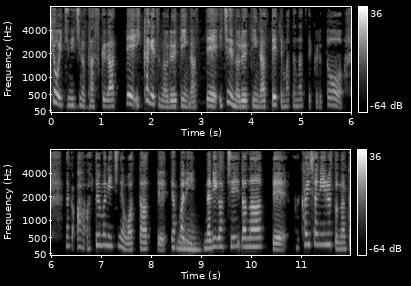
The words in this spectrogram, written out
今日一日のタスクがあって、1ヶ月のルーティンがあって、1年のルーティンがあってってまたなってくると、なんか、あ、あっという間に1年終わったって、やっぱりなりがちだなって、会社にいるとなんか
